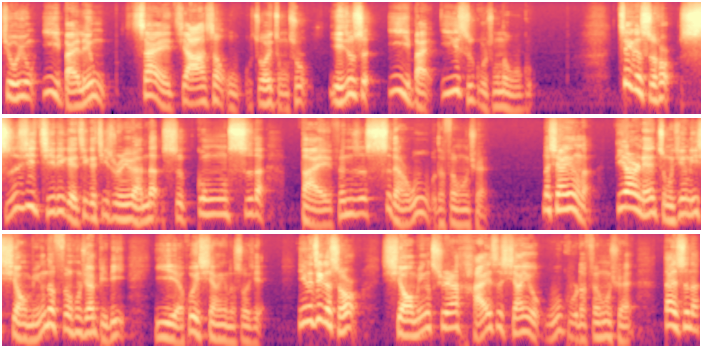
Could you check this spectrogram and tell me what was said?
就用一百零五再加上五作为总数，也就是一百一十股中的五股。这个时候，实际激励给这个技术人员的是公司的百分之四点五五的分红权。那相应的，第二年总经理小明的分红权比例也会相应的缩减，因为这个时候小明虽然还是享有五股的分红权，但是呢，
